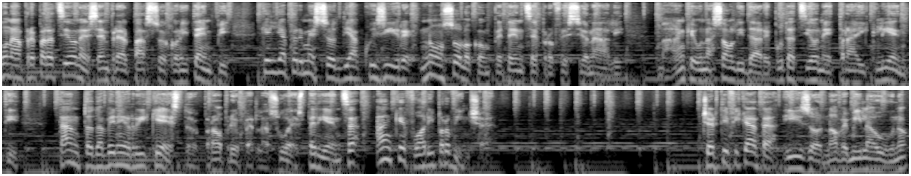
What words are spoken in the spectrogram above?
Una preparazione sempre al passo con i tempi che gli ha permesso di acquisire non solo competenze professionali, ma anche una solida reputazione tra i clienti, tanto da venir richiesto, proprio per la sua esperienza, anche fuori provincia. Certificata ISO 9001,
